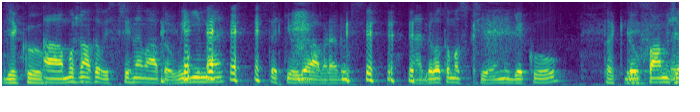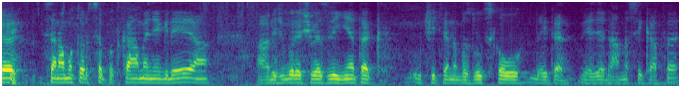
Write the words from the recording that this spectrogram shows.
děkuju. A možná to vystřihneme a to uvidíme. Teď ti udělám radost. Ne, bylo to moc příjemné, děkuju. Taky, Doufám, taky. že se na motorce potkáme někdy a, a když budeš ve Zlíně, tak určitě nebo s Ludskou dejte vědět, dáme si kafe.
